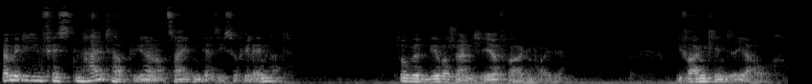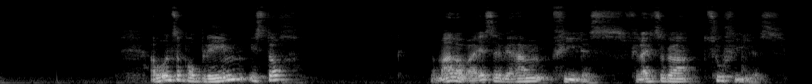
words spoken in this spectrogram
damit ich einen festen Halt habe in einer Zeit, in der sich so viel ändert? So würden wir wahrscheinlich eher fragen heute. Die Fragen kennt ihr ja auch. Aber unser Problem ist doch, normalerweise, wir haben vieles, vielleicht sogar zu vieles.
